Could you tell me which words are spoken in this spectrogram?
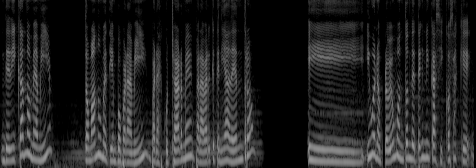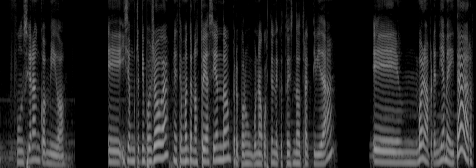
Dedicándome a mí, tomándome tiempo para mí, para escucharme, para ver qué tenía adentro. Y, bueno, probé un montón de técnicas y cosas que funcionan conmigo. Eh, hice mucho tiempo yoga, en este momento no estoy haciendo, pero por una cuestión de que estoy haciendo otra actividad. Eh, bueno, aprendí a meditar,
